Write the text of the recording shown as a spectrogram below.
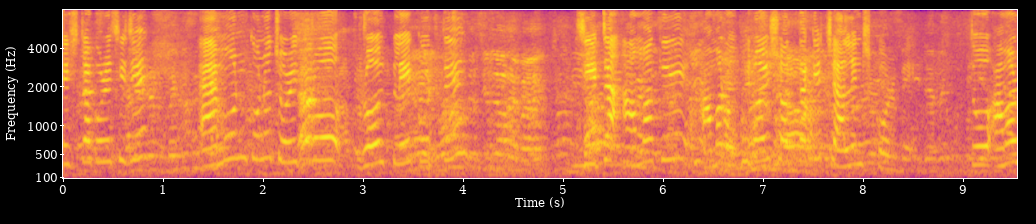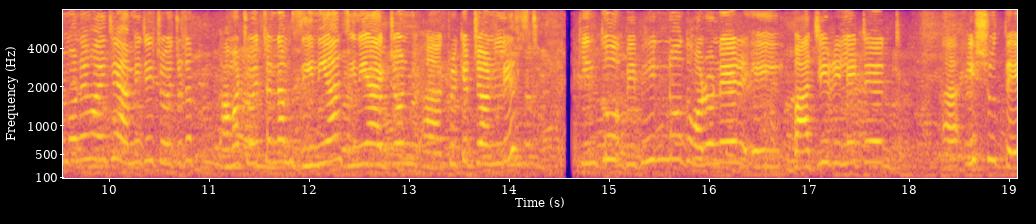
চেষ্টা করেছি যে এমন কোনো চরিত্র রোল প্লে করতে যেটা আমাকে, আমার অভিনয় সত্তাকে চ্যালেঞ্জ করবে। তো আমার মনে হয় যে আমি যে চরিত্রটা, আমার চরিত্রের নাম জিনিয়া জিনিয়া একজন ক্রিকেট জার্নালিস্ট কিন্তু বিভিন্ন ধরনের এই বাজি রিলেটেড ইস্যুতে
